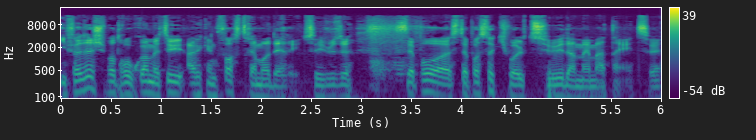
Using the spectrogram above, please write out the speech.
il faisait je sais pas trop quoi, mais tu sais, avec une force très modérée. Tu sais, je veux dire, c'était pas, euh, c'était pas ça qui va le tuer demain matin, tu sais.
